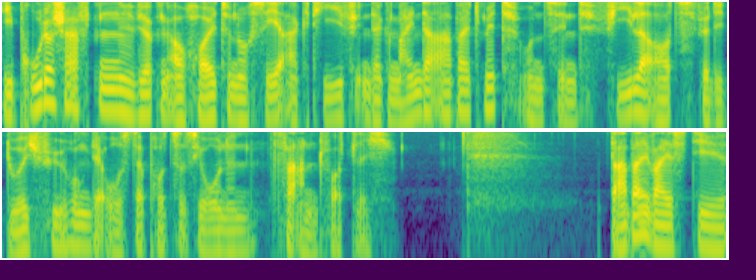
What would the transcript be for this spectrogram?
Die Bruderschaften wirken auch heute noch sehr aktiv in der Gemeindearbeit mit und sind vielerorts für die Durchführung der Osterprozessionen verantwortlich. Dabei weist die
